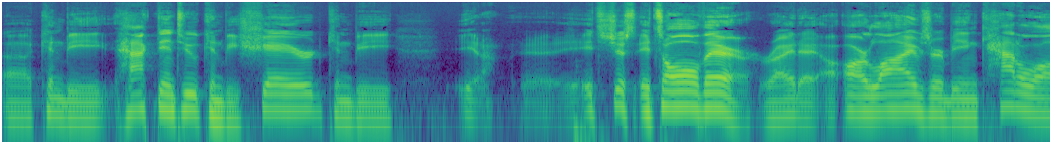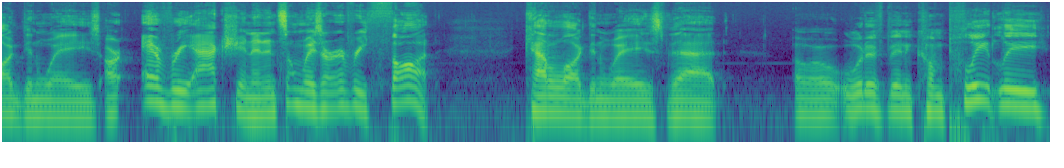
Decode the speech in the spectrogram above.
uh, can be hacked into, can be shared, can be, you know, it's just it's all there, right? Our lives are being cataloged in ways, our every action, and in some ways, our every thought, cataloged in ways that uh, would have been completely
